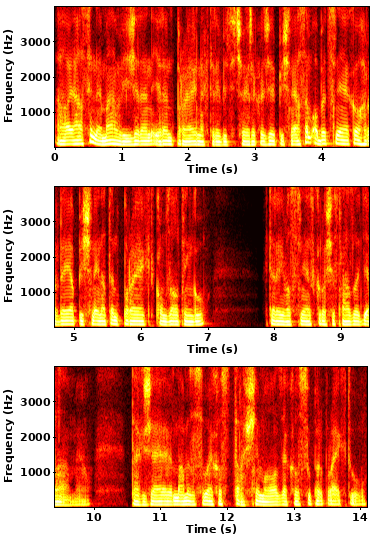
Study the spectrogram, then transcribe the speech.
A já si nemám, víš, jeden, jeden projekt, na který by si člověk řekl, že je pišný. Já jsem obecně jako hrdý a pišný na ten projekt konzultingu, který vlastně skoro 16 let dělám. Jo Takže máme za sebou jako strašně moc jako super projektů.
